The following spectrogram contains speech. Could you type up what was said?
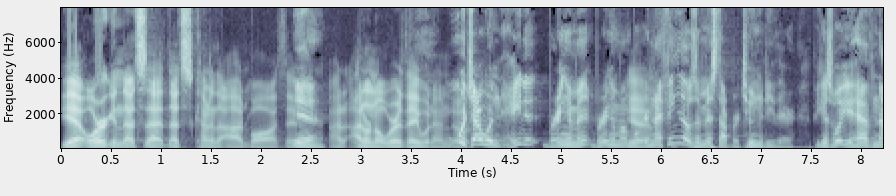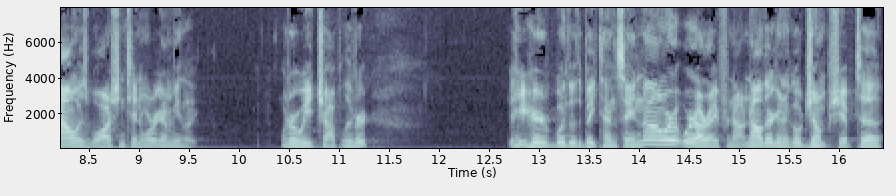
Yeah, Oregon. That's that. That's kind of the oddball. I think. Yeah. I, I don't know where they would end Which up. Which I wouldn't hate it. Bring him in. Bring him on board. Yeah. And I think that was a missed opportunity there because what you have now is Washington, Oregon. Be like, what are we? Chop liver. Here with the Big Ten saying no, we're we're all right for now. Now they're going to go jump ship to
